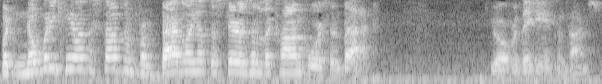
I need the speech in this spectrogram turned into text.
but nobody came out to stop them from battling up the stairs into the concourse and back? you're overthinking it sometimes,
